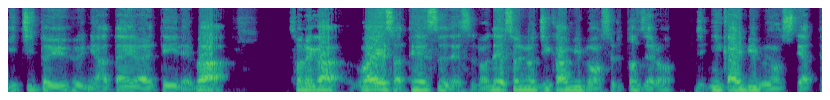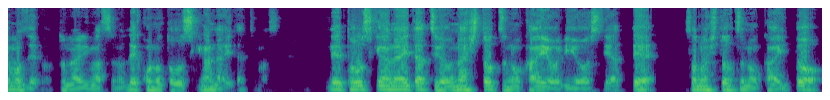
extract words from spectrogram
1というふうに与えられていれば、それが ys は定数ですので、それの時間微分をすると0。2回微分をしてやっても0となりますので、この等式が成り立ちます。で、等式が成り立つような一つの解を利用してやって、その一つの解と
